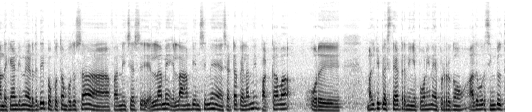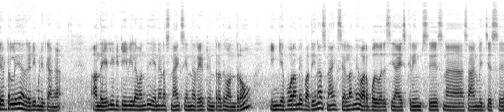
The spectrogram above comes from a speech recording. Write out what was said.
அந்த கேண்டீனை எடுத்துகிட்டு இப்போ புத்தம் புதுசாக ஃபர்னிச்சர்ஸு எல்லாமே எல்லா ஆம்பியன்ஸுமே செட்டப் எல்லாமே பக்காவாக ஒரு மல்டிப்ளெக்ஸ் தேட்டர் நீங்கள் போனீங்கன்னா எப்படி இருக்கும்? அது ஒரு சிங்கிள் தேட்டர்லேயே அது ரெடி பண்ணியிருக்காங்க அந்த எல்இடி டிவியில் வந்து என்னென்ன ஸ்நாக்ஸ் என்ன ரேட்டுன்றது வந்துடும் இங்கே பூராமே பார்த்தீங்கன்னா ஸ்நாக்ஸ் எல்லாமே வரப்போகுது. வரிசை ஐஸ்கிரீம்ஸு ஸ்நா சாண்ட்விச்சஸ்ஸு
